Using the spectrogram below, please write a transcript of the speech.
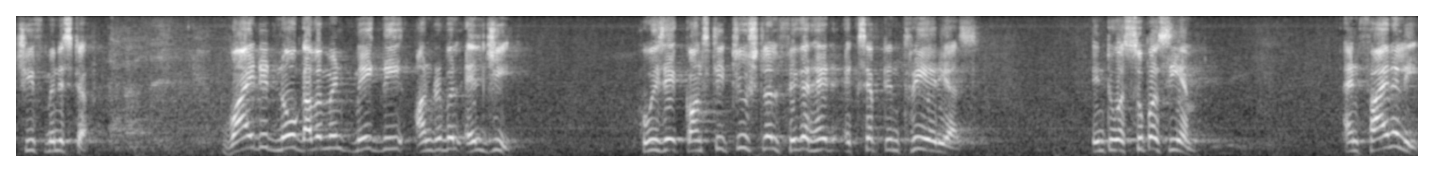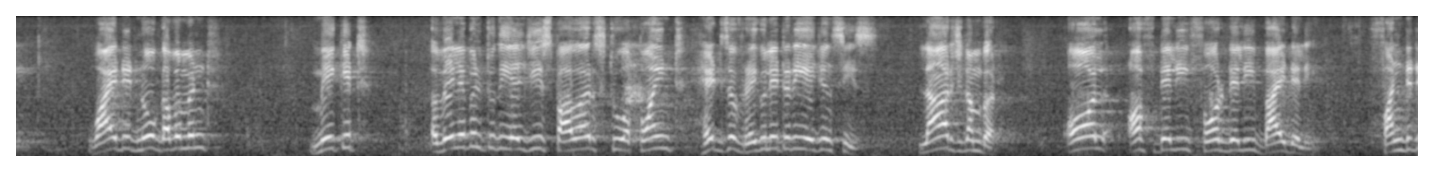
Chief Minister? Why did no government make the Honorable LG, who is a constitutional figurehead except in three areas, into a super CM? And finally, why did no government make it available to the LG's powers to appoint heads of regulatory agencies, large number, all of Delhi, for Delhi, by Delhi, funded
